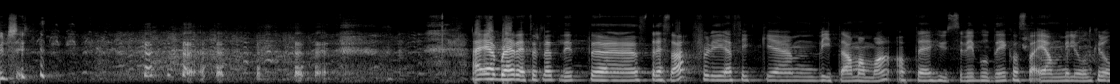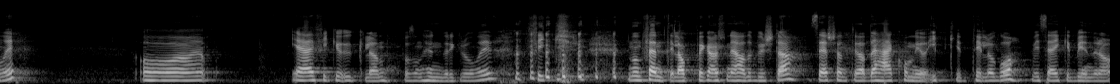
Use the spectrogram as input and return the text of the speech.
Unnskyld. Nei, jeg ble rett og slett litt uh, stressa fordi jeg fikk um, vite av mamma at det huset vi bodde i, kosta 1 million kroner. Og jeg fikk jo ukelønn på sånn 100 kroner. Fikk noen 50-lapper kanskje når jeg hadde bursdag. Så jeg skjønte jo at det her kommer jo ikke til å gå hvis jeg ikke begynner å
